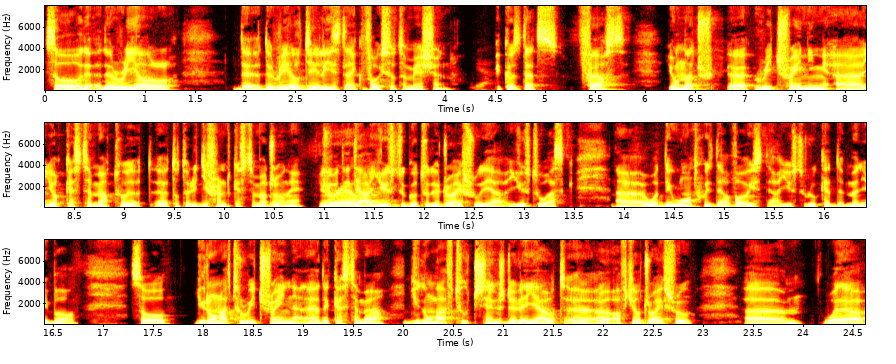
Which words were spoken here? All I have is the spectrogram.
So the, the real the, the real deal is like voice automation yeah. because that's first you're not uh, retraining uh, your customer to a, a, totally different customer journey. You know, they are used to go to the drive-through. They are used to ask uh, what they want with their voice. They are used to look at the menu board. So you don't have to retrain uh, the customer. You don't have to change the layout uh of your drive-through. Um, whether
